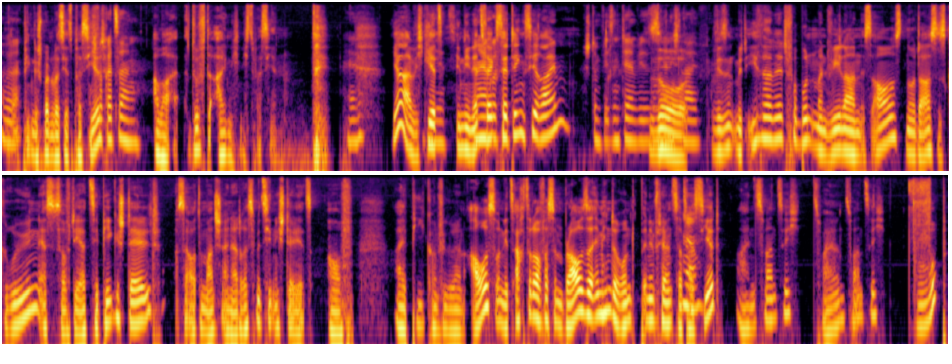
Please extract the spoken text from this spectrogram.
aber Bin gespannt, was jetzt ich wollte passiert. gerade sagen, Aber dürfte eigentlich nichts passieren. hä? Ja, ich gehe jetzt jetzt? in die ja. Netzwerksettings hier rein. Stimmt, wir sind ja, wir sind ja nicht So, live. wir sind mit Ethernet verbunden. Mein WLAN ist aus. Nur da ist es grün. Es ist auf DHCP gestellt, was er automatisch eine Adresse bezieht. Ich stelle jetzt auf IP konfigurieren aus. Und jetzt achte darauf, was im Browser im Hintergrund in dem Fenster Ja. passiert. 21, 22, wupp.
